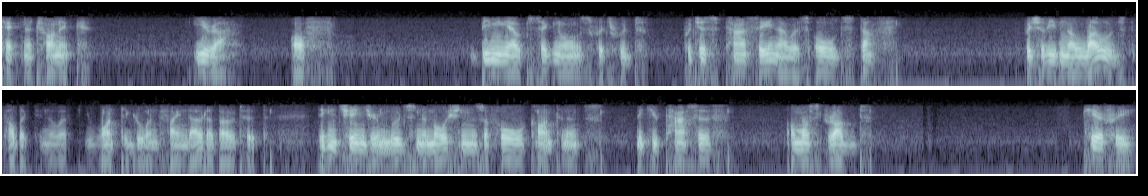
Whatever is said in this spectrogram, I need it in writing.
technotronic era of beaming out signals which would which is passe now, it's old stuff, which have even allowed the public to know if you want to go and find out about it. They can change your moods and emotions of whole continents, make you passive, almost drugged, carefree,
